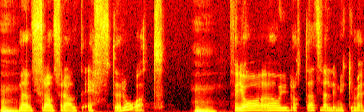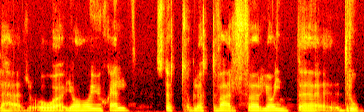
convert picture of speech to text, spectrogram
Mm. Men framförallt efteråt. Mm. För jag har ju brottats väldigt mycket med det här och jag har ju själv stött och blött varför jag inte drog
